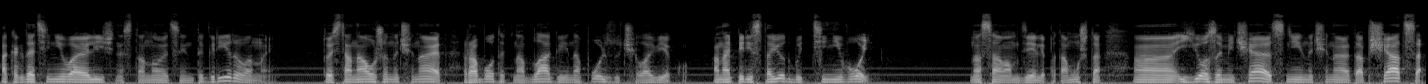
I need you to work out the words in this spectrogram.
А когда теневая личность становится интегрированной, то есть она уже начинает работать на благо и на пользу человеку. Она перестает быть теневой на самом деле, потому что э, ее замечают, с ней начинают общаться,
